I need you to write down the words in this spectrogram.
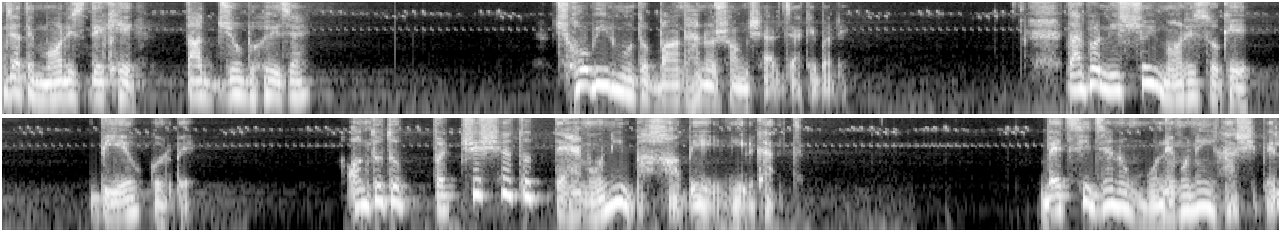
যাতে মরিস দেখে তাজ্জব হয়ে যায়। ছবির মতো বাঁধানো সংসার যাকে বলে। তারপর নিশ্চয়ই মরিস ওকে বিয়েও করবে। অন্তত প্যাট্রিশিয়া তো তেমনই ভাবে নির্ঘাত। বেৎসি যেন মনে মনেই হাসি পেল।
